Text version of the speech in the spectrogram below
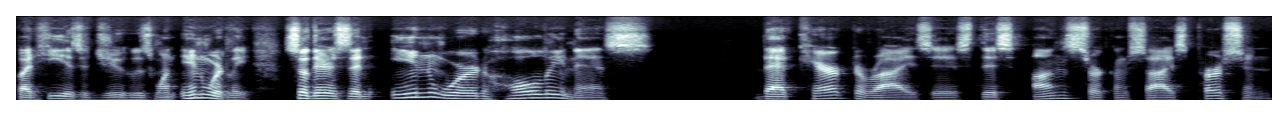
but he is a Jew who's one inwardly. So there's an inward holiness that characterizes this uncircumcised person.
